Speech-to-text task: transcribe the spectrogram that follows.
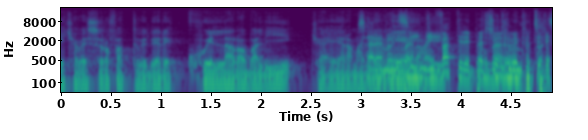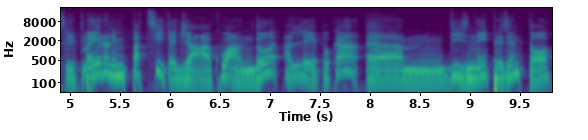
e ci avessero fatto vedere quella roba lì, cioè era magia. Ma infatti le persone sono impazzite. impazzite. Ma erano impazzite già quando all'epoca um, Disney presentò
